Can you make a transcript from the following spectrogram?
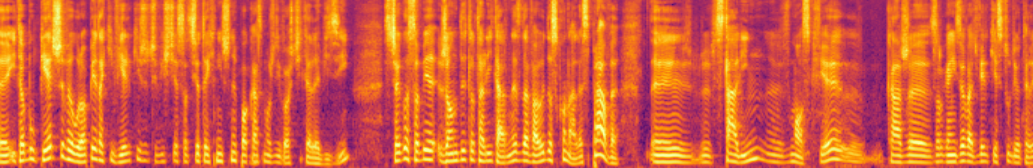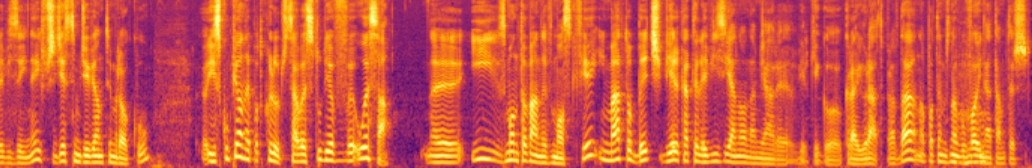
E, I to był pierwszy w Europie taki wielki, rzeczywiście socjotechniczny pokaz możliwości telewizji, z czego sobie rządy totalitarne zdawały doskonale sprawę. Stalin w Moskwie każe zorganizować wielkie studio telewizyjne i w 1939 roku jest kupione pod klucz całe studio w USA i zmontowane w Moskwie i ma to być wielka telewizja no, na miarę wielkiego kraju rad, prawda? No potem znowu mhm. wojna tam też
